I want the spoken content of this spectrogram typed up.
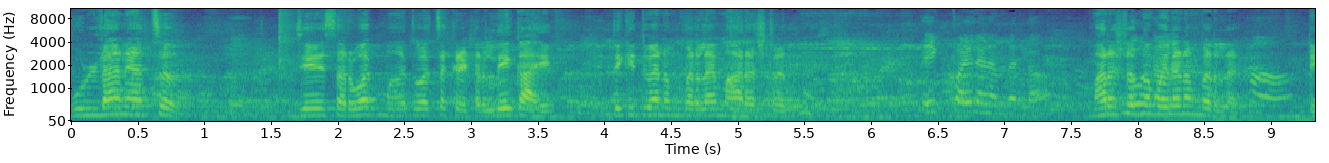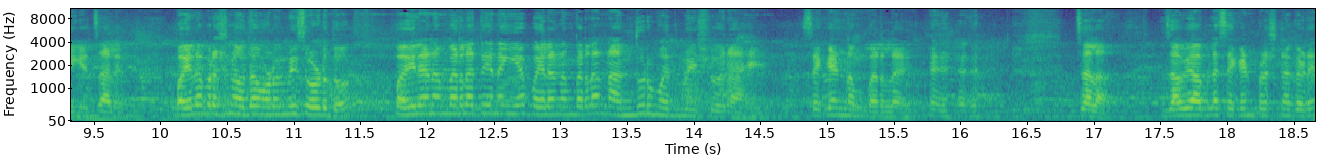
बुलढाण्याचं जे सर्वात महत्त्वाचं क्रेटर लेक आहे ते कितव्या नंबरला आहे महाराष्ट्रात एक पहिल्या नंबरला. महाराष्ट्रातनं पहिल्या नंबरला आहे? हां. ठीक आहे चालेल. पहिला प्रश्न होता म्हणून मी सोडतो. पहिल्या नंबरला ते नाही आहे पहिल्या नंबरला नांदूर मधमेश्वर आहे. सेकंड नंबरला आहे. चला जाऊया आपल्या सेकंड प्रश्नाकडे.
